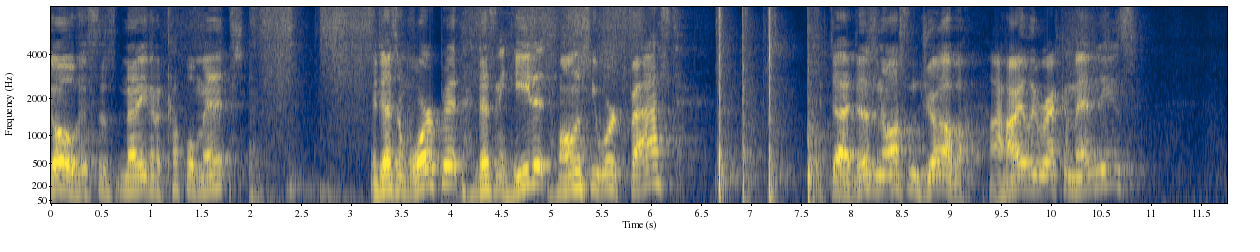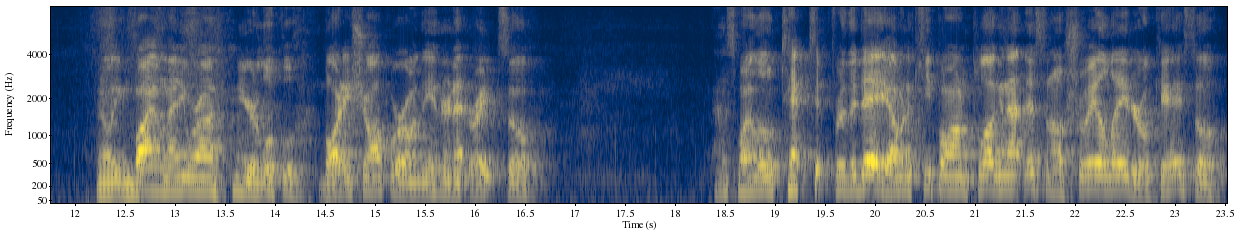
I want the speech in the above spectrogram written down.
Go. This is not even a couple minutes. It doesn't warp it, it doesn't heat it, as long as you work fast. It uh, does an awesome job. I highly recommend these. You know, you can buy them anywhere in your local body shop or on the internet, right? So that's my little tech tip for the day. I'm gonna keep on plugging at this and I'll show you later, okay? So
